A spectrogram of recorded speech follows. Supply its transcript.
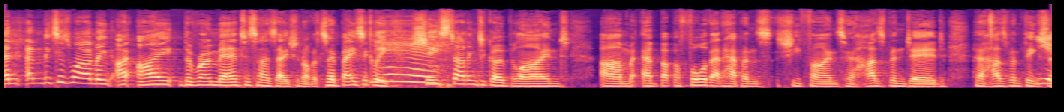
And and this is why I mean I, I the romanticization of it. So basically, Yeah. she's starting to go blind. Um, but before that happens, she finds her husband dead. Her husband thinks Yeah.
